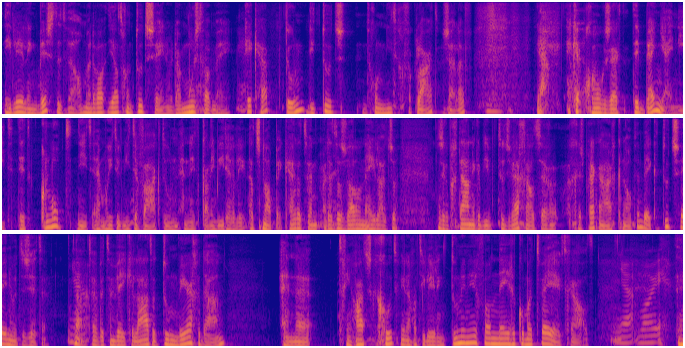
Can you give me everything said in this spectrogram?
die leerling wist het wel, maar die had gewoon toetszenuwen. Daar moest Ja, wat mee. ja. Ik heb toen die toets gewoon niet verklaard zelf. Ja, ik heb gewoon gezegd, dit ben jij niet. Dit klopt niet. En dat moet je natuurlijk niet te vaak doen. En dit kan niet iedere. Dat snap ik. Hè? Dat, maar dat was wel een hele uit. Dus ik heb gedaan, ik heb die toets weggehaald, zeg, gesprek aangeknoopt en een beetje toetszenuwen te zitten. Ja. Nou, toen hebben we het een weekje later toen weer gedaan. En eh, het ging hartstikke goed. Ik weet nog dat die leerling toen in ieder geval 9,2 heeft gehaald. ja, mooi. Een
